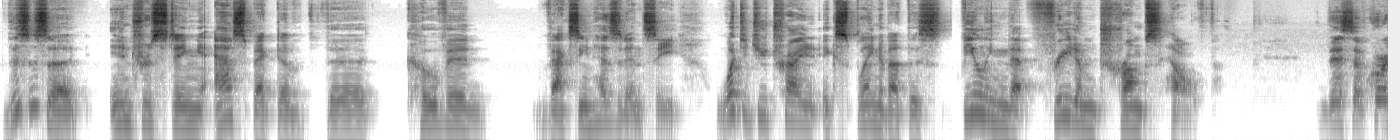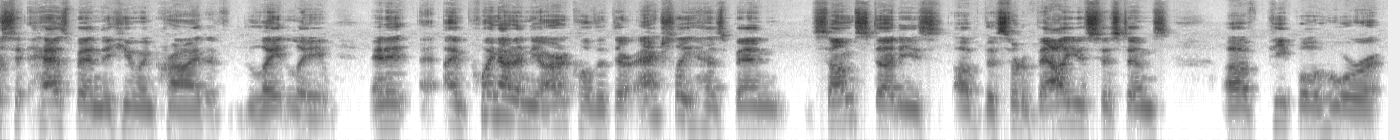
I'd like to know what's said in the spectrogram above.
This is an interesting aspect of the COVID vaccine hesitancy. What did you try to explain about this feeling that freedom trumps health? This, of course, has been the hue and cry lately. And it, I point out in the article that there actually has been some studies of the sort of value systems of people who were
